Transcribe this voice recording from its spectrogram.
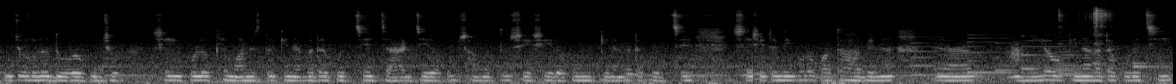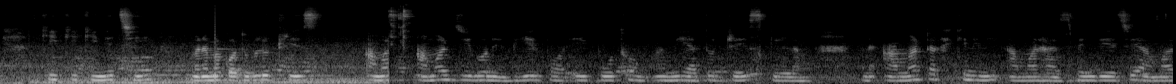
পুজো হলো দুর্গা পুজো। সেই উপলক্ষে মানুষ তো কেনাকাটা করছে, যার যেরকম সামর্থ্য সে সেই রকম কেনাকাটা করছে। সে সেটা নিয়ে কোনো কথা হবে না। আমিও কেনাকাটা করেছি। কি কি কিনেছি? মানে আমার কতগুলো ড্রেস আমার আমার জীবনে বিয়ের পর এই প্রথম আমি এত ড্রেস কিনলাম। মানে আমার টাকা কিনিনি, আমার হাজব্যান্ড দিয়েছে, আমার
